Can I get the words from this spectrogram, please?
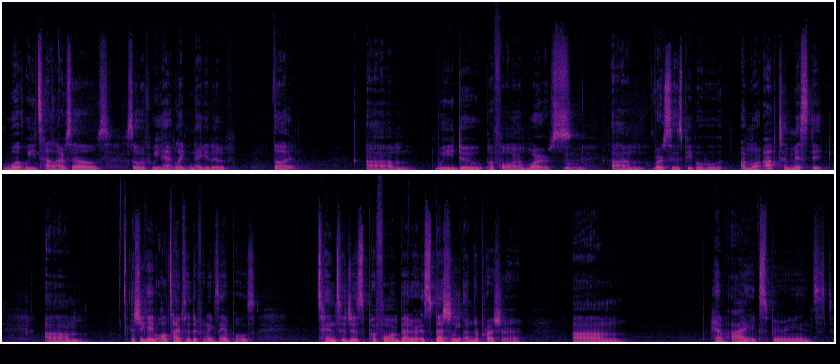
what we tell ourselves. So, if we have like negative thought, um, we do perform worse um, versus people who are more optimistic. Um, and she gave all types of different examples tend to just perform better, especially under pressure. Um, have I experienced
